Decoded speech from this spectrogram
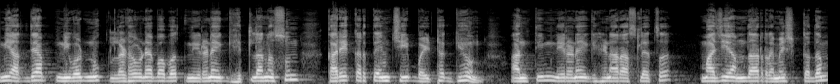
मी अद्याप निवडणूक लढवण्याबाबत निर्णय घेतला नसून कार्यकर्त्यांची बैठक घेऊन अंतिम निर्णय घेणार असल्याचं माजी आमदार रमेश कदम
